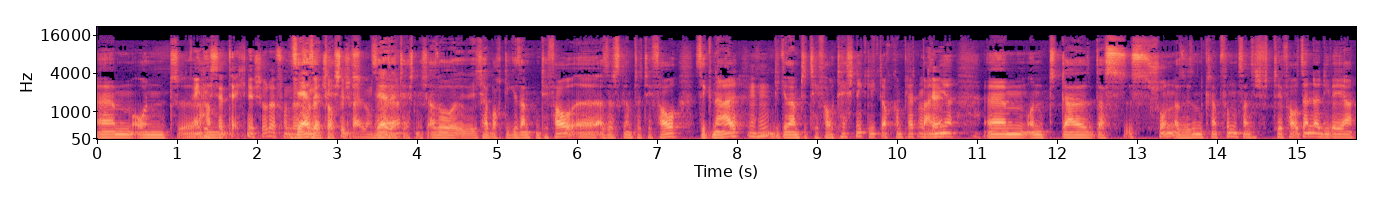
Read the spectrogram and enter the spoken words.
ähm, und äh, Eigentlich sehr technisch, oder? Von der, sehr, von der sehr Jobbeschreibung. Sehr, sehr technisch. Also ich habe auch die gesamten TV, äh, also das gesamte TV-Signal, mhm. die gesamte TV-Technik liegt auch komplett okay. bei mir. Ähm, und da das ist schon, also wir sind knapp 25 TV-Sender, die wir ja,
